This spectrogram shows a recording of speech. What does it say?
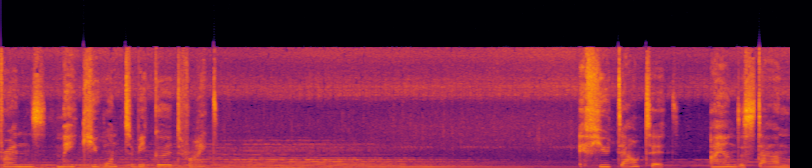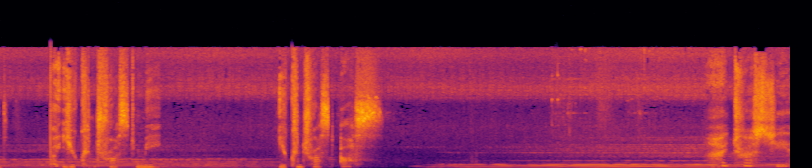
Friends make you want to be good, right? If you doubt it, I understand. But you can trust me. You can trust us. I trust you.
